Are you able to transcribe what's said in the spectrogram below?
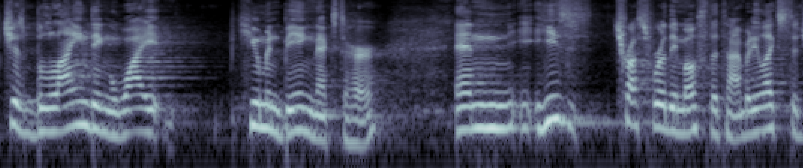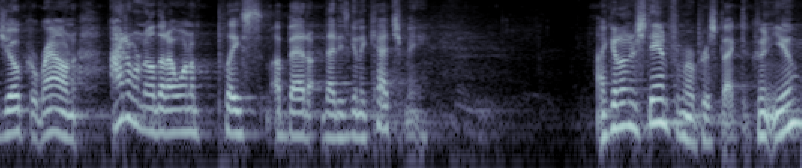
just blinding white human being next to her. And he's trustworthy most of the time, but he likes to joke around. I don't know that I want to place a bet that he's going to catch me. I can understand from her perspective, couldn't you?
